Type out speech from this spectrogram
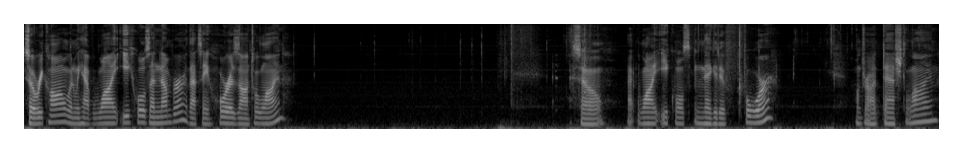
So recall when we have y equals a number, that's a horizontal line. So at y equals negative 4, I'll draw a dashed line.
